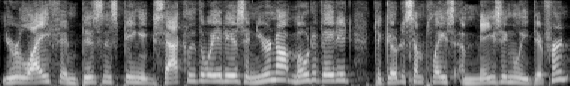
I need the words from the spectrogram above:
your life and business being exactly the way it is, and you're not motivated to go to someplace amazingly different,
